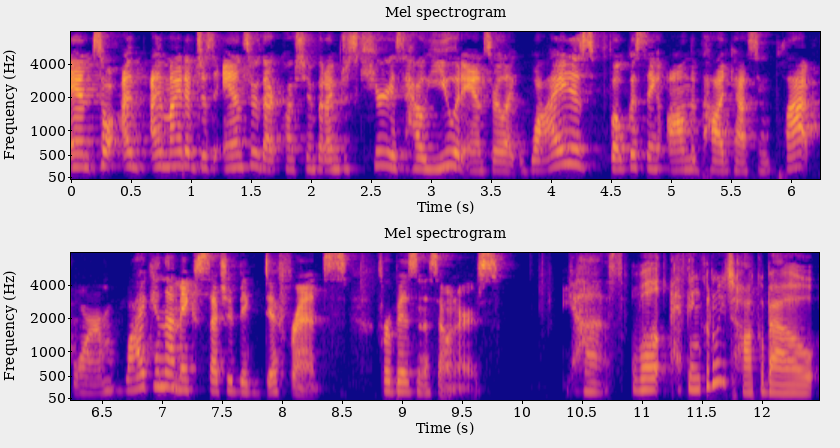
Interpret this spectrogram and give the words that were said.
And so I, I, might have just answered that question, but I'm just curious how you would answer like, why is focusing on the podcasting platform, why can that make such a big difference for business owners? Yes. Well, I think when we talk about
